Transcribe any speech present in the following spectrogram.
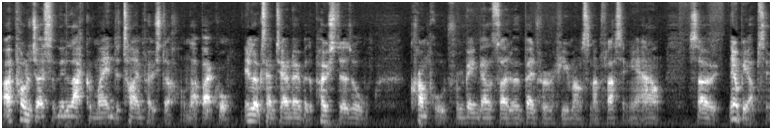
I apologise for the lack of my end of time poster on that back wall. It looks empty, I know, but the poster's all crumpled from being down the side of a bed for a few months and I'm flattening it out. So it'll be up soon.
